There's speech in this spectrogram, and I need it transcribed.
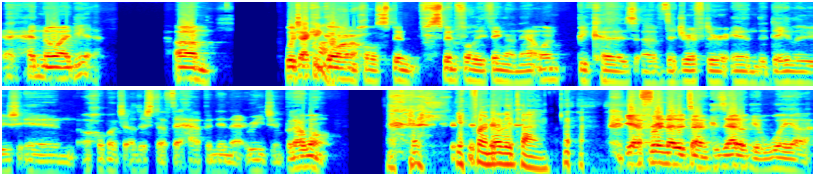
I, I had no idea. Um, which I could Huh. go on a whole spin spinfully thing on that one because of the drifter and the deluge and a whole bunch of other stuff that happened in that region, but I won't. Yeah, for another time. yeah, for another time because that'll get way off.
